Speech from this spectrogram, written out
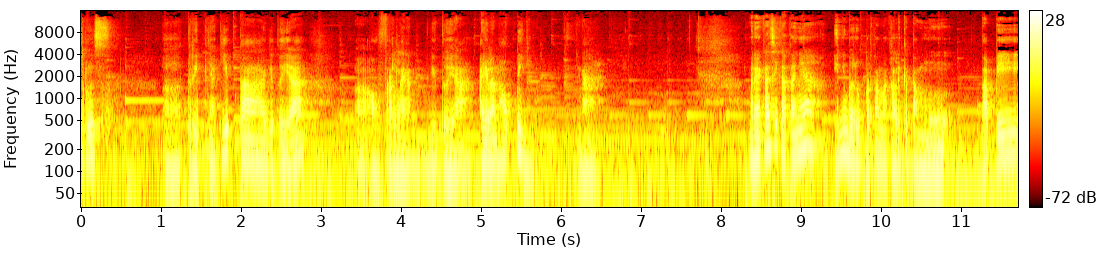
terus uh, tripnya kita gitu ya uh, overland gitu ya island hopping. Nah mereka sih katanya ini baru pertama kali ketemu tapi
